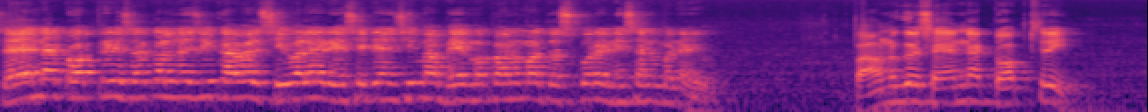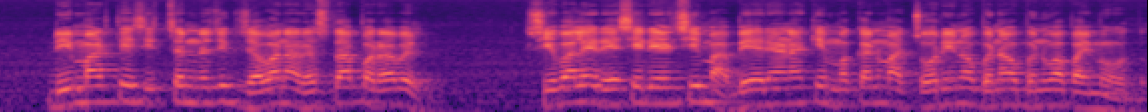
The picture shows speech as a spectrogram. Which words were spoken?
શહેરના ટોપ થ્રી સર્કલ નજીક આવેલ શિવાલય રેસિડેન્સીમાં બે મકાનોમાં તસ્કરે નિશાન બનાવ્યું. ભાવનગર શહેરના ટોપ થ્રી ડીમાર્ટથી સિત્સર નજીક જવાના રસ્તા પર આવેલ શિવાલય રેસિડેન્સીમાં બે રહેણાંકી મકાનમાં ચોરીનો બનાવ બનવા પામ્યો હતો.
